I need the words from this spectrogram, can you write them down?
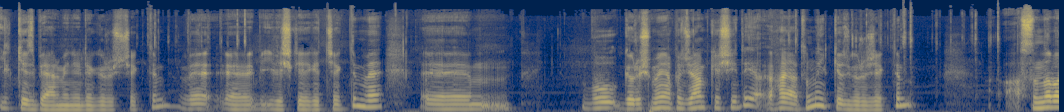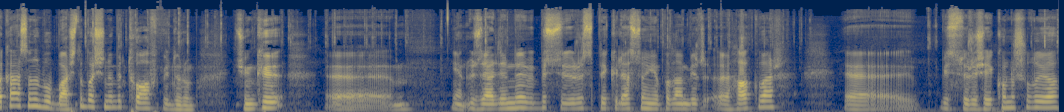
ilk kez bir Ermeni ile görüşecektim ve e, bir ilişkiye geçecektim ve e, bu görüşme yapacağım kişiyi de hayatımda ilk kez görecektim. Aslında bakarsanız bu başlı başına bir tuhaf bir durum. Çünkü e, yani üzerlerinde bir sürü spekülasyon yapılan bir e, halk var ee, bir sürü şey konuşuluyor,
